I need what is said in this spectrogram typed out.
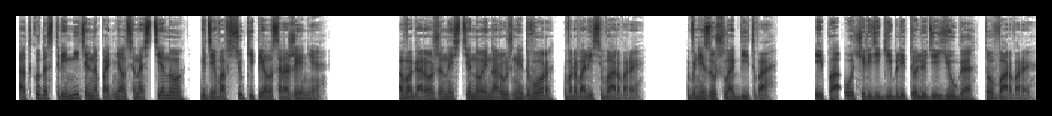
откуда стремительно поднялся на стену, где вовсю кипело сражение. В огороженный стеной наружный двор ворвались варвары. Внизу шла битва, и по очереди гибли то люди юга, то варвары.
